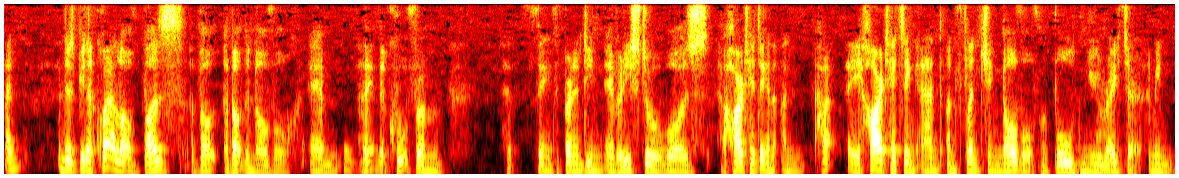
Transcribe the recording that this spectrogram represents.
And there's been a, quite a lot of buzz about about the novel. Um, I think the quote from I think Bernardine Evaristo was a hard hitting and, and, a hard hitting and unflinching novel from a bold new writer. I mean,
